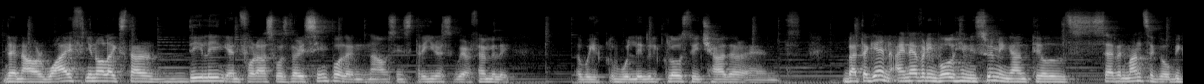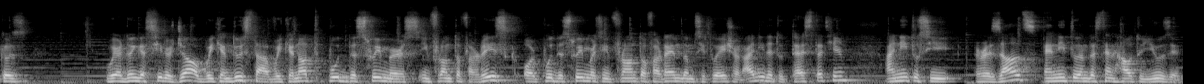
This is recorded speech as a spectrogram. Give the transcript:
then our wife you know like started dealing and for us was very simple and now since three years we are family. We, we live close to each other and but again, I never involved him in swimming until seven months ago because we are doing a serious job. We can do stuff. We cannot put the swimmers in front of a risk or put the swimmers in front of a random situation. I needed to test at him. I need to see results and need to understand how to use it.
